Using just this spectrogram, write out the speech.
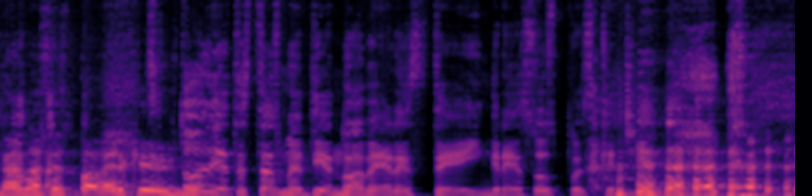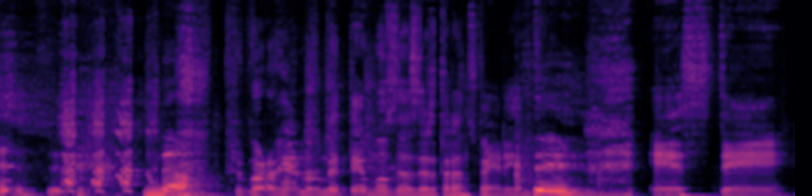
Nada más es para ver que. Si todo el día te estás metiendo a ver este ingresos, pues qué chido. no. Pero por ejemplo nos metemos a hacer transferencias. Sí. Este.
